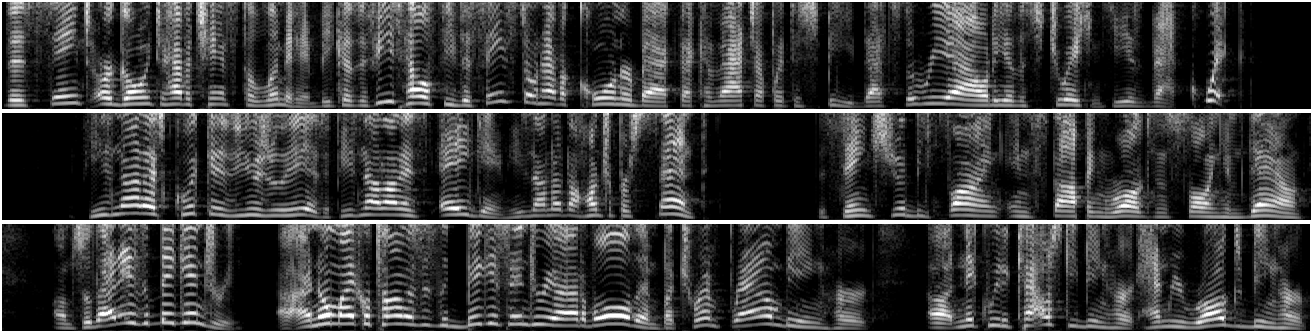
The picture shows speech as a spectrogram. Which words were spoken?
the Saints are going to have a chance to limit him because if he's healthy, the Saints don't have a cornerback that can match up with his speed. That's the reality of the situation. He is that quick he's not as quick as he usually is, if he's not on his A game, he's not at 100%, the Saints should be fine in stopping Ruggs and slowing him down. Um, so that is a big injury. I know Michael Thomas is the biggest injury out of all of them, but Trent Brown being hurt, uh, Nick Kwiatkowski being hurt, Henry Ruggs being hurt,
